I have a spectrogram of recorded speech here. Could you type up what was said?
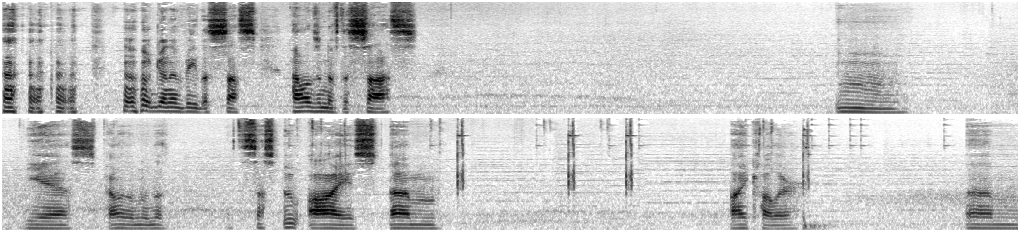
we're gonna be the sus paladin of the sus. Hmm. Yes, paladin of the, of the sus. Ooh, eyes. Um. Eye color. Um.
